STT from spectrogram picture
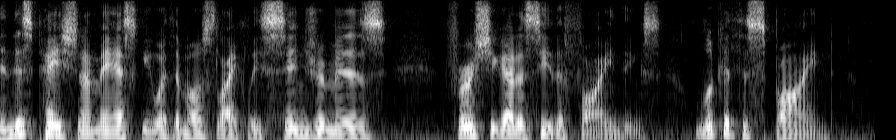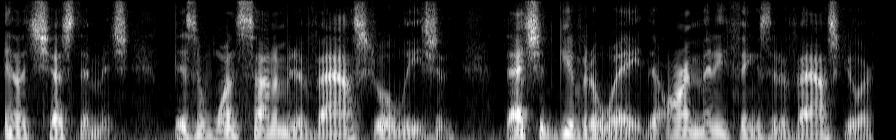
In this patient, I'm asking what the most likely syndrome is. First, you got to see the findings. Look at the spine in a chest image. There's a one centimeter vascular lesion. That should give it away. There aren't many things that are vascular.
